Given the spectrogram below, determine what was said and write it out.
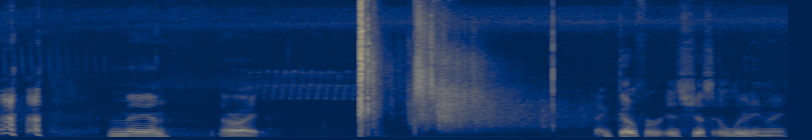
Man, all right. That gopher is just eluding me.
